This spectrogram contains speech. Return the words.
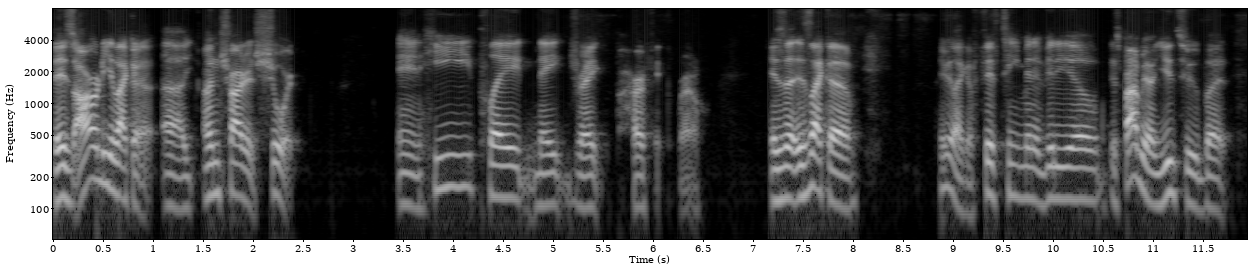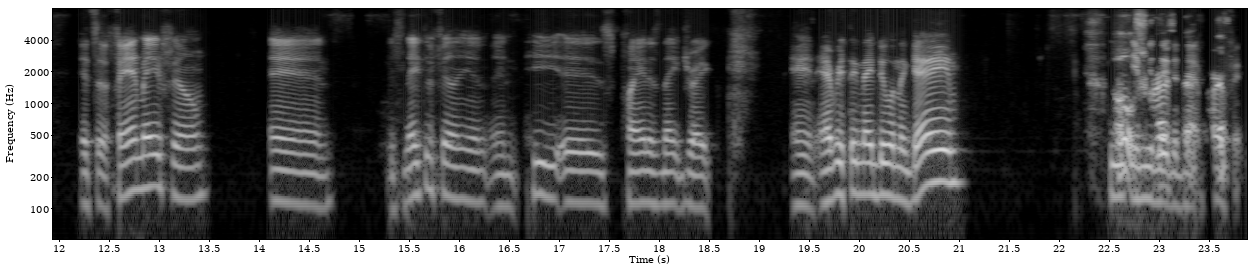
There's already like a, a Uncharted short, and he played Nate Drake perfect, bro. It's a, it's like a maybe like a 15 minute video. It's probably on YouTube, but it's a fan made film, and it's Nathan Fillion, and he is playing as Nate Drake, and everything they do in the game, he Oh, emulated that perfect.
